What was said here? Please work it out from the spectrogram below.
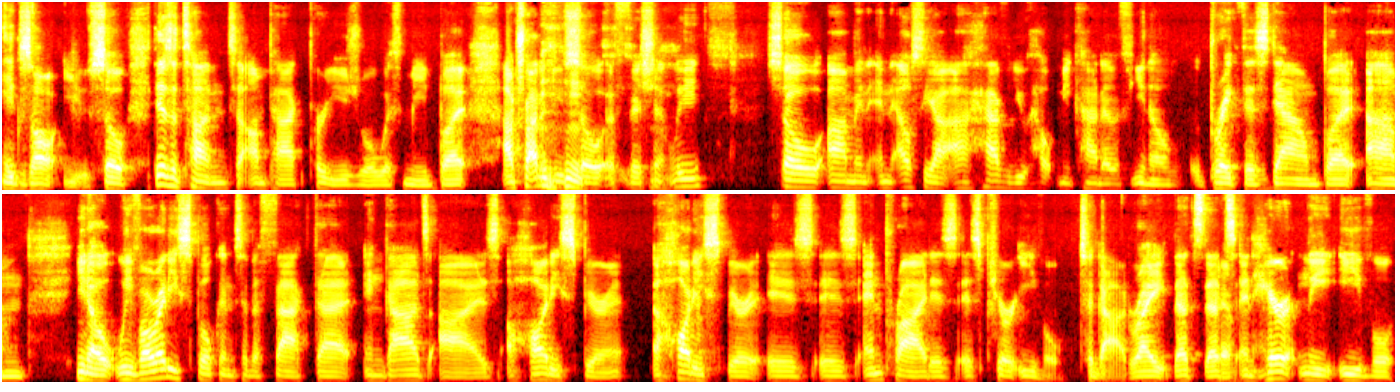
exalt you. So there's a ton to unpack per usual with me, but I'll try to do so efficiently. So um and, and LC, I, I have you help me kind of, you know, break this down. But um, you know, we've already spoken to the fact that in God's eyes, a haughty spirit a haughty spirit is is and pride is is pure evil to God, right? That's that's yeah. inherently evil.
